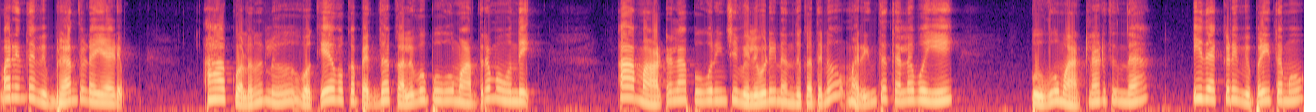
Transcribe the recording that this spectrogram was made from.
మరింత విభ్రాంతుడయ్యాడు. ఆ కొలనులో ఒకే ఒక పెద్ద కలువు పువ్వు మాత్రము ఉంది. ఆ మాటల పువ్వు నుంచి వెలువడినందుకతను మరింత తెల్లబోయి పువ్వు మాట్లాడుతుందా? ఇదెక్కడి విపరీతము?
